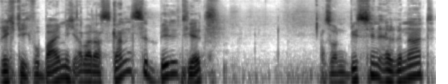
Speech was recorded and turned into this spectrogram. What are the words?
Richtig, wobei mich aber das ganze Bild jetzt so ein bisschen erinnert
